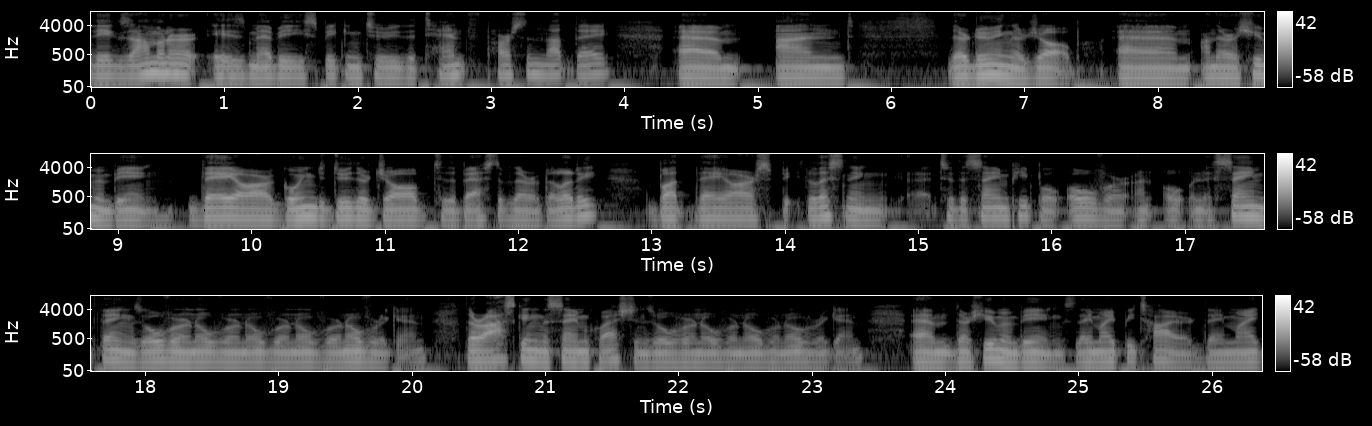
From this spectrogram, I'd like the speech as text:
the examiner is maybe speaking to the tenth person that day, um, and they're doing their job, um, and they're a human being. They are going to do their job to the best of their ability, but they are spe- listening uh, to the same people over and, o- the same things over and over and over and over and over again. They're asking the same questions over and over and over and over again. Um, they're human beings. They might be tired. They might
